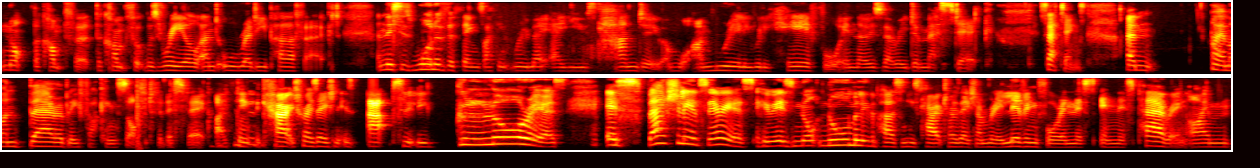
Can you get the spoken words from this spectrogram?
not the comfort. The comfort was real and already perfect. And this is one of the things I think roommate AUs can do, and what I'm really, really here for in those very domestic settings. Um, I am unbearably fucking soft for this fic. I think the characterization is absolutely glorious, especially of Sirius, who is not normally the person whose characterization I'm really living for in this in this pairing. I'm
